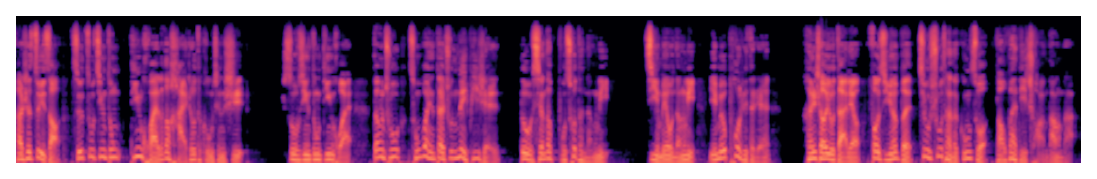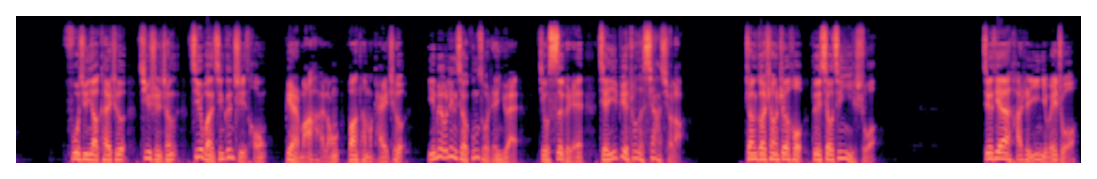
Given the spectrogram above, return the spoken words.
他是最早随苏京东、丁怀来到海州的工程师。苏京东、丁怀当初从万阳带出的那批人都有相当不错的能力，既没有能力也没有魄力的人，很少有胆量放弃原本就舒坦的工作到外地闯荡的。夫君要开车去省城接婉晴跟芷彤，便让马海龙帮他们开车，也没有另叫工作人员，就四个人简易便装的下去了。张哥上车后对肖金义说：“今天还是以你为主。”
